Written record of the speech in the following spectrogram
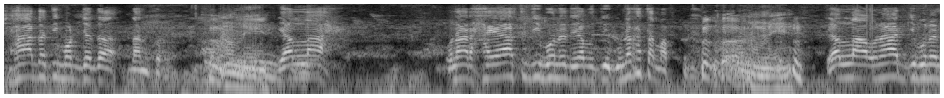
শাহাদাতি মর্যাদা দান করুন। আল্লাহ ওনার হায়াত জীবনের যাবতীয় গুণাখাতা মাফ ইয়া আল্লাহ ওনার জীবনের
